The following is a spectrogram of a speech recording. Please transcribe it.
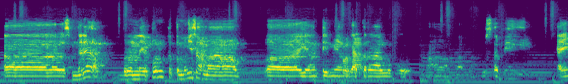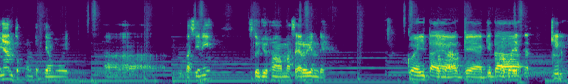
Eh, sebenarnya Burnley pun ketemunya sama eh, yang tim yang nggak terlalu nggak bagus tapi kayaknya untuk untuk yang mau uh, bahas ini setuju sama Mas Erwin deh Guaita ya, oke ya. Kita keep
